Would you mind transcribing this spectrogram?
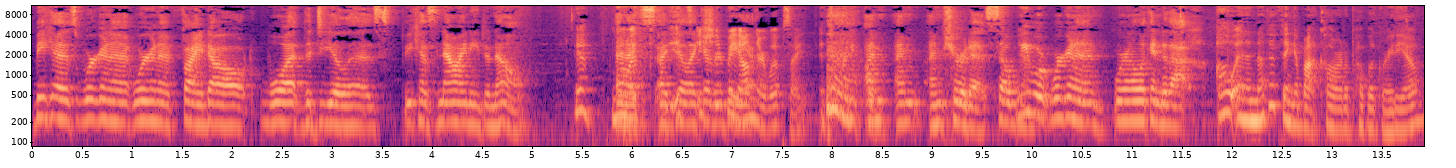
because we're gonna we're gonna find out what the deal is. Because now I need to know. Yeah, And I- it's- I feel it- like it should be on their website. It's pretty cool. I'm, I'm, I'm sure it is. So we were, we're gonna, we're gonna look into that. oh, and another thing about Colorado Public Radio:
